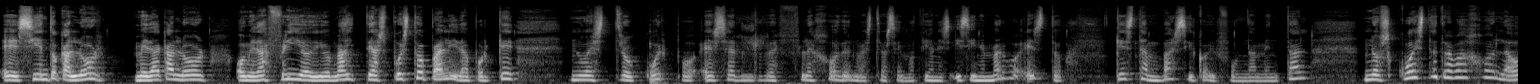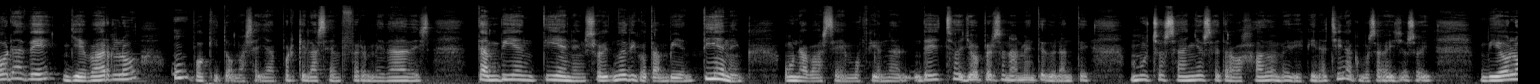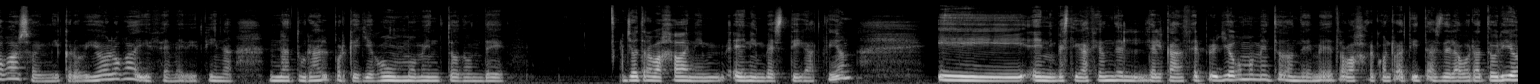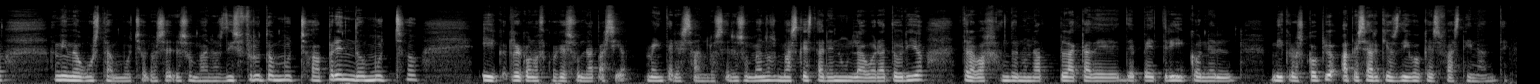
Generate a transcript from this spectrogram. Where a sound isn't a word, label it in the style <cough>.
eh, siento calor, me da calor o me da frío, digo, te has puesto pálida, ¿por qué? Nuestro cuerpo es el reflejo de nuestras emociones. Y sin embargo esto, que es tan básico y fundamental, nos cuesta trabajo a la hora de llevarlo un poquito más allá, porque las enfermedades también tienen, no digo también, tienen una base emocional. De hecho, yo personalmente durante muchos años he trabajado en medicina china. Como sabéis, yo soy bióloga, soy microbióloga, hice medicina natural porque llegó un momento donde yo trabajaba en, en investigación y en investigación del, del, cáncer, pero llegó un momento donde en vez de trabajar con ratitas de laboratorio, a mí me gustan mucho los seres humanos, disfruto mucho, aprendo mucho y reconozco que es una pasión. Me interesan los seres humanos más que estar en un laboratorio trabajando en una placa de, de Petri con el microscopio, a pesar que os digo que es fascinante.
